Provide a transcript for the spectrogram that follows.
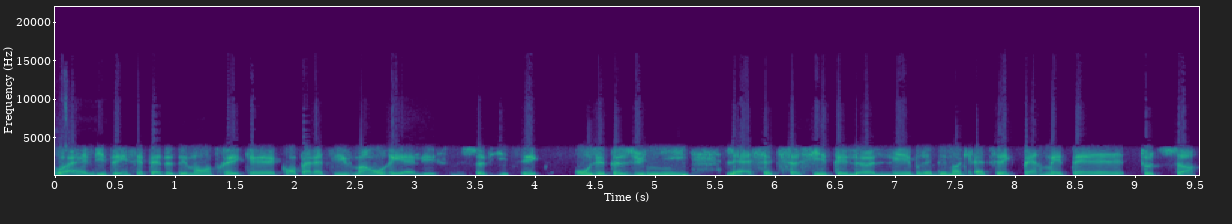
Ouais, l'idée c'était de démontrer que comparativement au réalisme soviétique, aux États-Unis, cette société-là libre et démocratique permettait toutes sortes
